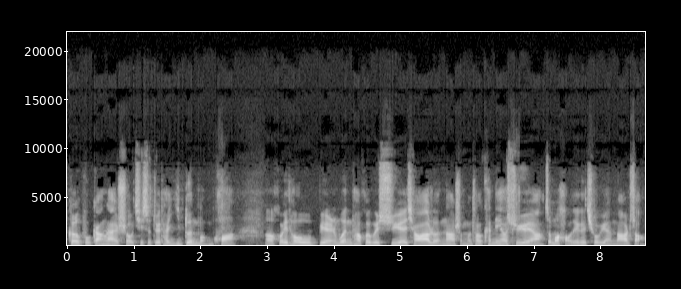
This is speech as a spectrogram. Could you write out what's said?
克洛普刚来的时候，其实对他一顿猛夸。啊，回头别人问他会不会续约乔阿伦呐什么，他说肯定要续约啊，这么好的一个球员哪找？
